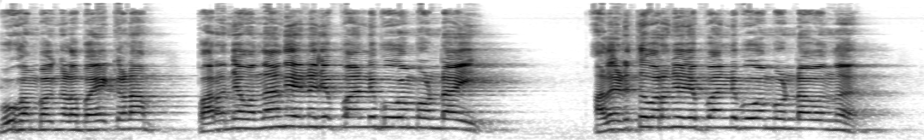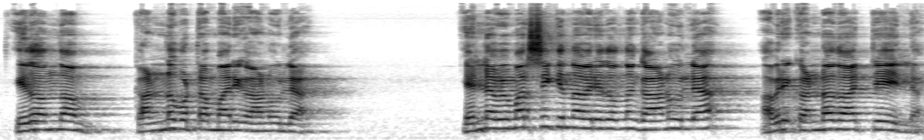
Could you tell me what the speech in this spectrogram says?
ഭൂകമ്പങ്ങൾ ഭയക്കണം. പറഞ്ഞ ഒന്നാം തീയതി തന്നെ ജപ്പാനിൽ ഭൂകമ്പം ഉണ്ടായി. അതെടുത്തു പറഞ്ഞു ജപ്പാനിൽ ഭൂകമ്പം ഉണ്ടാവുമെന്ന്. ഇതൊന്നും കണ്ണുപൊട്ടന്മാർ കാണൂല. എന്നെ വിമർശിക്കുന്നവരിതൊന്നും കാണൂല. അവർ കണ്ടതാറ്റേയില്ല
